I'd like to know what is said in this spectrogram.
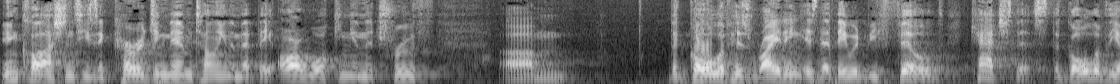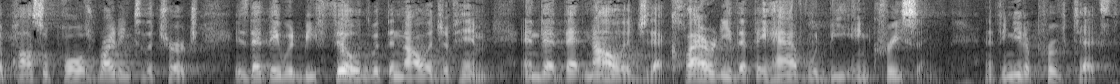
in Colossians, he's encouraging them, telling them that they are walking in the truth. Um, the goal of his writing is that they would be filled. Catch this. The goal of the Apostle Paul's writing to the church is that they would be filled with the knowledge of him, and that that knowledge, that clarity that they have, would be increasing. And if you need a proof text,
